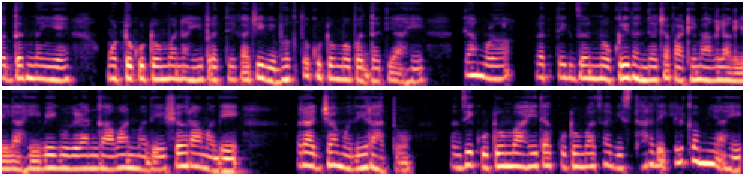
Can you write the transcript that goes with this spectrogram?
पद्धत नाही आहे मोठं कुटुंब नाही प्रत्येकाची विभक्त कुटुंब पद्धती आहे. त्यामुळं प्रत्येकजण नोकरी धंद्याच्या पाठीमाग लागलेला आहे. वेगवेगळ्या गावांमध्ये शहरामध्ये राज्यामध्ये राहतो. जे कुटुंब आहे त्या कुटुंबाचा विस्तार देखील कमी आहे.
